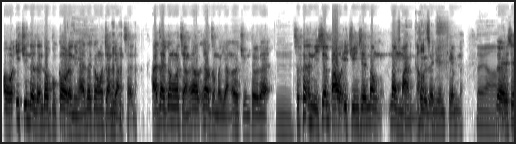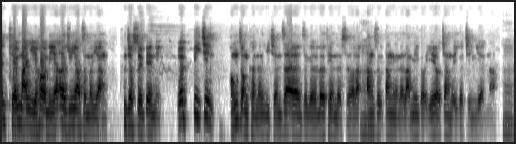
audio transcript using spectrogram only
哦，我一军的人都不够了，你还在跟我讲养成，还在跟我讲要要怎么养二军，对不对？嗯，所以你先把我一军先弄弄满，这个人员填满。对啊，对，先填满以后，你要二军要怎么养，就随便你，因为毕竟。洪总可能以前在这个乐天的时候，那当时当年的蓝米狗也有这样的一个经验呐。嗯，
